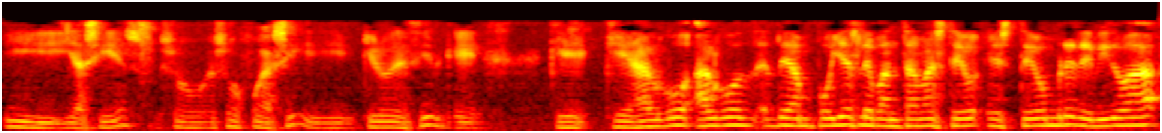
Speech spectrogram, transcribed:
Y, así es, eso, eso fue así. Y quiero decir que, que, algo, algo de ampollas levantaba este, este hombre debido a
